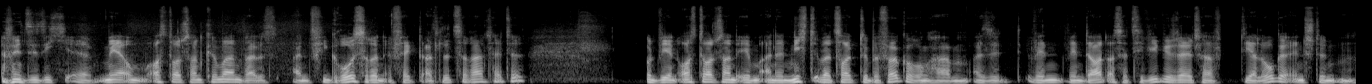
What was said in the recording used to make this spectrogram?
Wenn Sie sich äh, mehr um Ostdeutschland kümmern, weil es einen viel größeren Effekt als Lützerath hätte. Und wir in Ostdeutschland eben eine nicht überzeugte Bevölkerung haben. Also wenn, wenn dort aus der Zivilgesellschaft Dialoge entstünden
